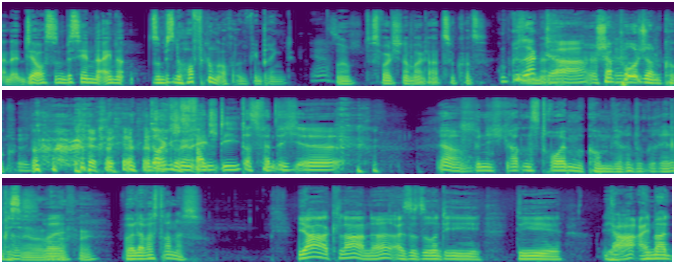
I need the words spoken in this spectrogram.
der auch so ein bisschen eine, so ein bisschen Hoffnung auch irgendwie bringt. So, das wollte ich nochmal dazu kurz. Gut gesagt. Ja. Chapeau, John Cook. Doch, Dankeschön, das fand, HD. das fand ich, äh, ja, bin ich gerade ins Träumen gekommen, während du geredet Das hast, weil, weil da was dran ist. Ja, klar, ne? Also so die, die, ja, einmal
